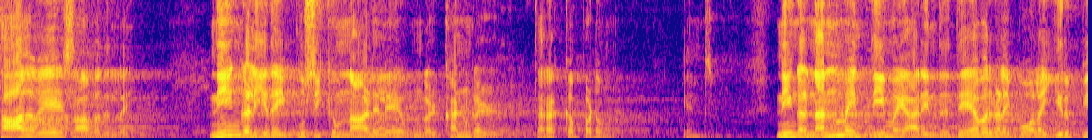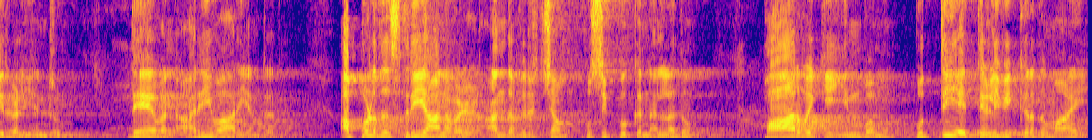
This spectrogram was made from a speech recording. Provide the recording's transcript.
சாகவே சாவதில்லை. நீங்கள் இதை புசிக்கும் நாளிலே உங்கள் கண்கள் திறக்கப்படும் என்று. நீங்கள் நன்மை தீமை அறிந்து தேவர்களைப் போல இருப்பீர்கள் என்றும் தேவன் அறிவார் என்றது. அப்பொழுது ஸ்திரீயானவள் அந்த விருட்சம் புசிப்புக்கு நல்லதும் பார்வைக்கு இன்பமும் புத்தியை தெளிவிக்கிறதுமாய்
